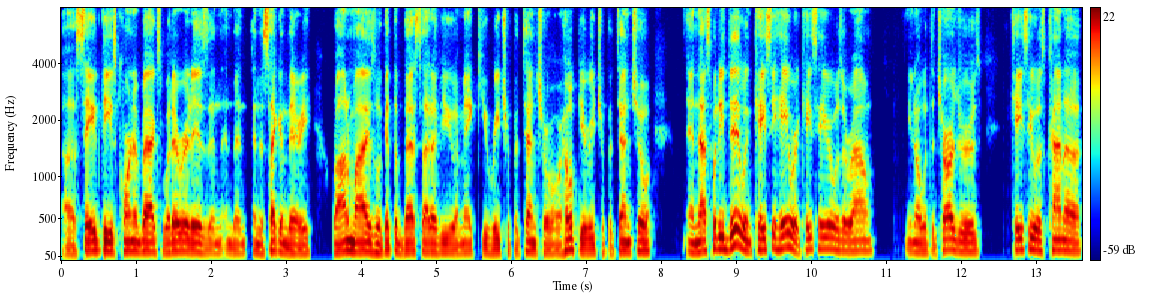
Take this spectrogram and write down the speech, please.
uh, safeties, cornerbacks, whatever it is in, in the in the secondary. Ron Milus will get the best out of you and make you reach your potential or help you reach your potential. And that's what he did when Casey Hayward. Casey Hayward was around, you know, with the Chargers. Casey was kind of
